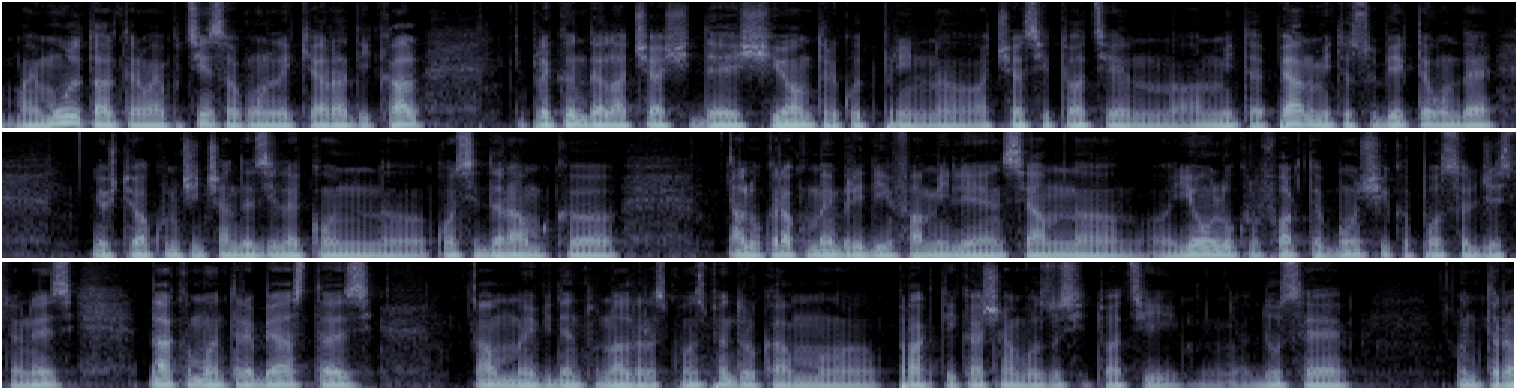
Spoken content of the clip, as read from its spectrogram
mai mult, altele mai puțin sau unele chiar radical, plecând de la aceeași idee și eu am trecut prin acea situație în anumite, pe anumite subiecte unde, eu știu, acum 5 ani de zile con, consideram că uh, a lucra cu membrii din familie înseamnă, e un lucru foarte bun și că poți să-l gestionezi. Dacă mă întrebi astăzi, am evident un alt răspuns pentru că am uh, practicat și am văzut situații duse între,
